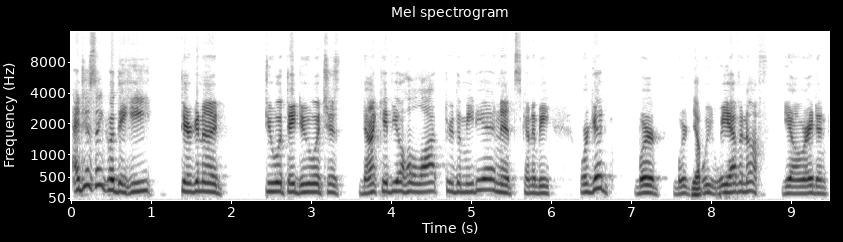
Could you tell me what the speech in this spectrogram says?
I just think with the Heat, they're going to do what they do, which is not give you a whole lot through the media. And it's going to be, we're good. We're, we're, yep. we, we have enough, you know, right. And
